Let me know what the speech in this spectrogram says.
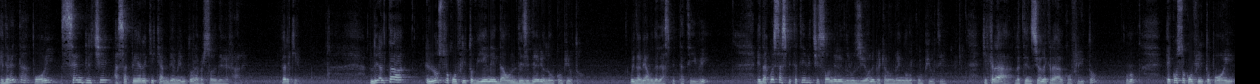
E diventa poi semplice a sapere che cambiamento la persona deve fare. Perché? In realtà il nostro conflitto viene da un desiderio non compiuto, quindi abbiamo delle aspettative e da queste aspettative ci sono delle delusioni perché non vengono compiuti, che crea la tensione, crea il conflitto no? e questo conflitto poi,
